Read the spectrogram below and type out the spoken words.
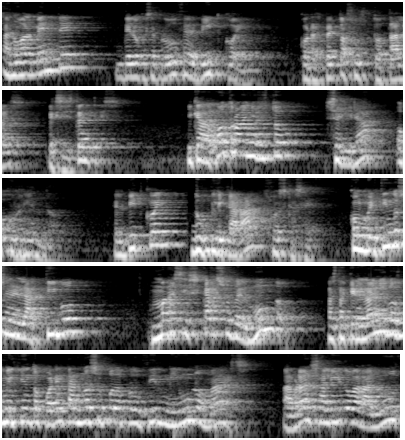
anualmente de lo que se produce de Bitcoin con respecto a sus totales existentes. Y cada cuatro años esto seguirá ocurriendo. El Bitcoin duplicará su escasez, convirtiéndose en el activo más escaso del mundo, hasta que en el año 2140 no se pueda producir ni uno más. Habrán salido a la luz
